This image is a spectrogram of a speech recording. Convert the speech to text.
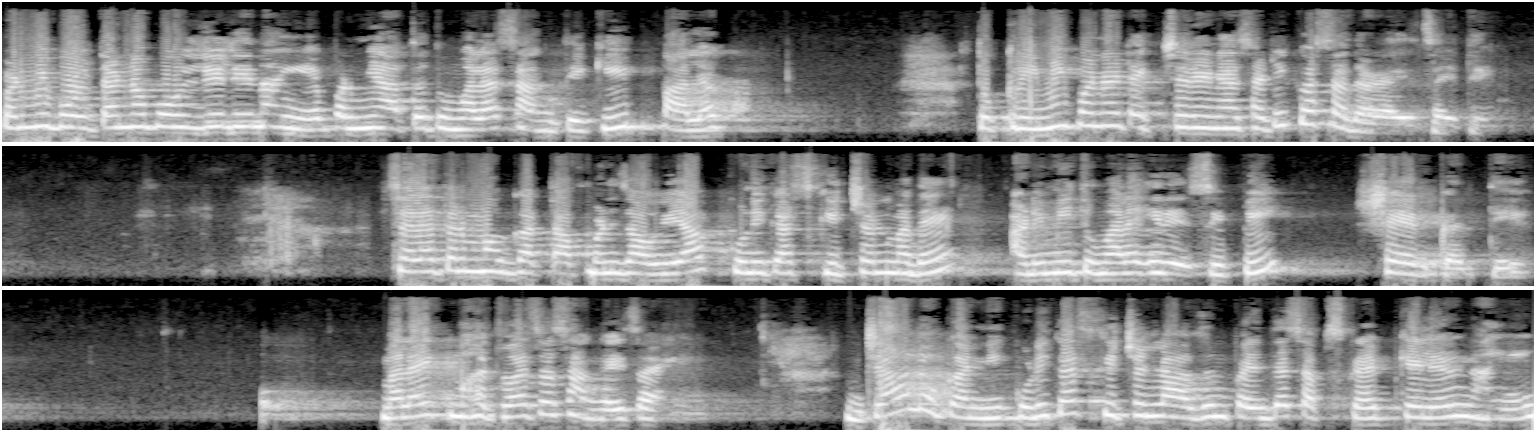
पण मी बोलताना बोललेली नाहीये पण मी आता तुम्हाला सांगते की पालक तो क्रीमीपणा टेक्स्चर येण्यासाठी कसा दळायचा आहे ते. चला तर मग आता आपण जाऊया कुणिकास किचनमध्ये. आणि मी तुम्हाला ही रेसिपी शेअर करते. मला एक महत्वाचं सांगायचं आहे. ज्या लोकांनी कुणिकास किचनला अजूनपर्यंत सबस्क्राईब केलेलं नाही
